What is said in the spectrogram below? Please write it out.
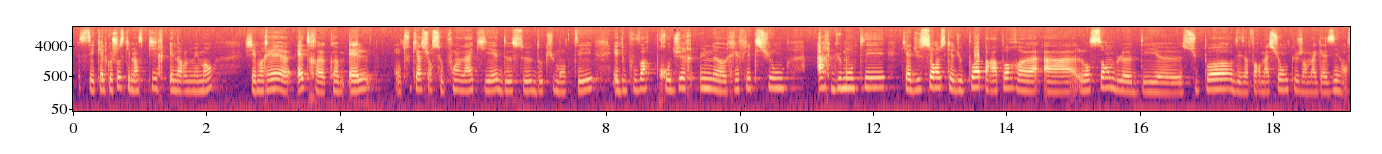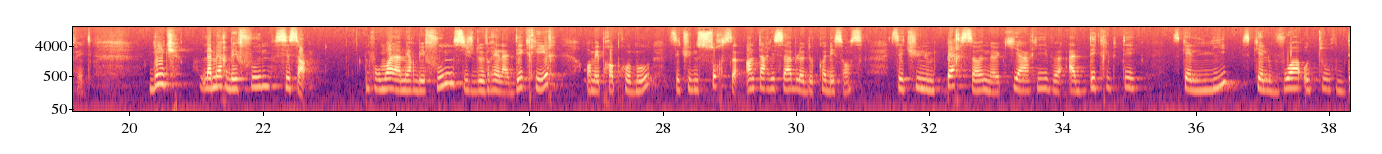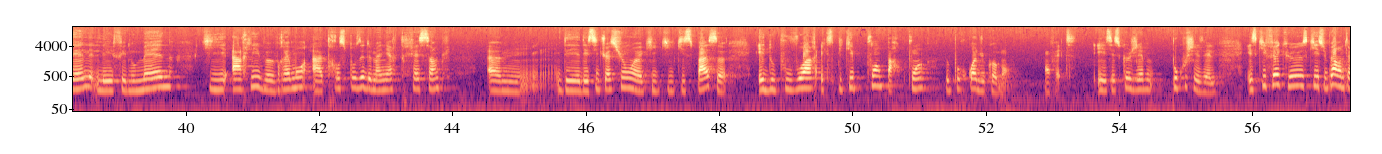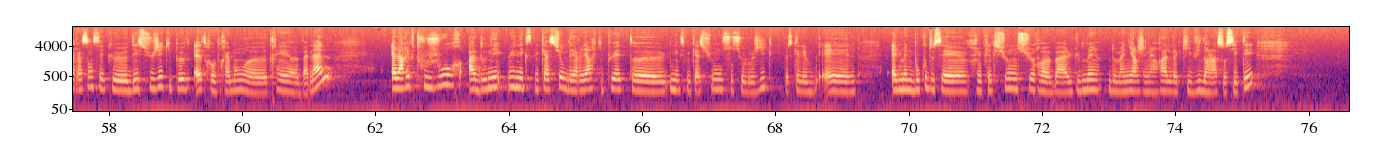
c'est quelque chose qui m'inspire énormément. J'aimerais euh, être euh, comme elle, en tout cas sur ce point-là, qui est de se documenter et de pouvoir produire une réflexion argumentée, qui a du sens, qui a du poids par rapport euh, à l'ensemble des supports, des informations que j'emmagasine en fait. Donc, la mère Béfoun, c'est ça. Pour moi, la mère Béfoun, si je devrais la décrire en mes propres mots, c'est une source intarissable de connaissances. C'est une personne qui arrive à décrypter ce qu'elle lit, ce qu'elle voit autour d'elle, les phénomènes, qui arrive vraiment à transposer de manière très simple euh, des, situations euh, qui, qui, se passent et de pouvoir expliquer point par point le pourquoi du comment, en fait. Et c'est ce que j'aime beaucoup chez elle. Et ce qui fait que ce qui est super intéressant, c'est que des sujets qui peuvent être vraiment euh, très euh, banals, elle arrive toujours à donner une explication derrière qui peut être euh, une explication sociologique, parce qu'elle elle, mène beaucoup de ses réflexions sur bah, l'humain de manière générale qui vit dans la société,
